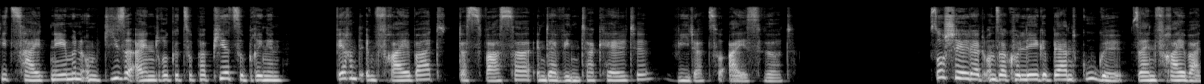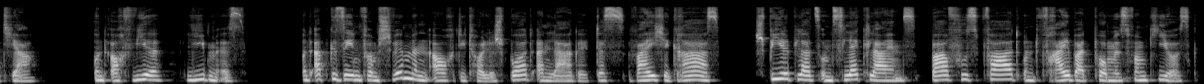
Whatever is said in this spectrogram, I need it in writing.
die Zeit nehmen, um diese Eindrücke zu Papier zu bringen, während im Freibad das Wasser in der Winterkälte wieder zu Eis wird. So schildert unser Kollege Bernd Gugel sein Freibadjahr. Und auch wir lieben es. Und abgesehen vom Schwimmen auch die tolle Sportanlage, das weiche Gras, Spielplatz und Slacklines, Barfußpfad und Freibadpommes vom Kiosk.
